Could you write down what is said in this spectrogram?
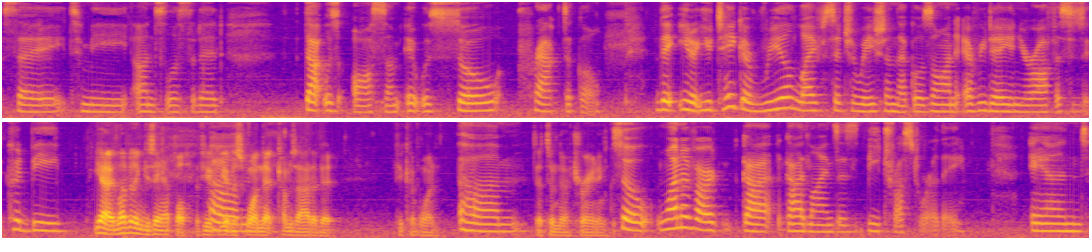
say to me unsolicited that was awesome it was so practical that you know you take a real life situation that goes on every day in your offices it could be Yeah, I'd love an example if you could give us Um, one that comes out of it. if you could have one Um, that's in the training. so one of our gui- guidelines is be trustworthy, and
